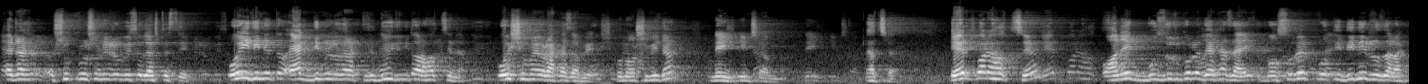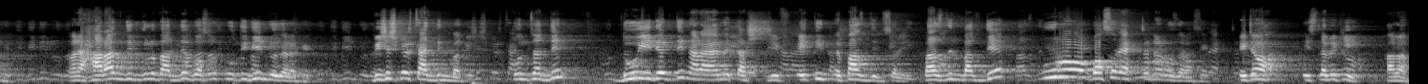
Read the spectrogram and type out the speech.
এটা শুক্র, শনি, রবি চলে আসতেছে। ওই দিনে তো একদিনে রোজা রাখতেছে, দুই দিন তো আর হচ্ছে না। ওই সময়ও রাখা যাবে, কোনো অসুবিধা নেই, ইনশাআল্লাহ। আচ্ছা এরপরে হচ্ছে, অনেক বুজুর্গরে দেখা যায়, বছরের প্রতিদিনই রোজা রাখে। মানে হারাম দিনগুলো বাদ দিয়ে বছরের প্রতিদিন রোজা রাখে। বিশেষ করে চার দিন বাদ। কোন চার দিন? দুই ঈদের দিন আর আয়ামে তাশরিফ। এই তিন পাঁচ দিন সরি পাঁচ দিন বাদ দিয়ে পুরো বছর একটানা রোজা রাখে। এটা ইসলামে কি? হারাম,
